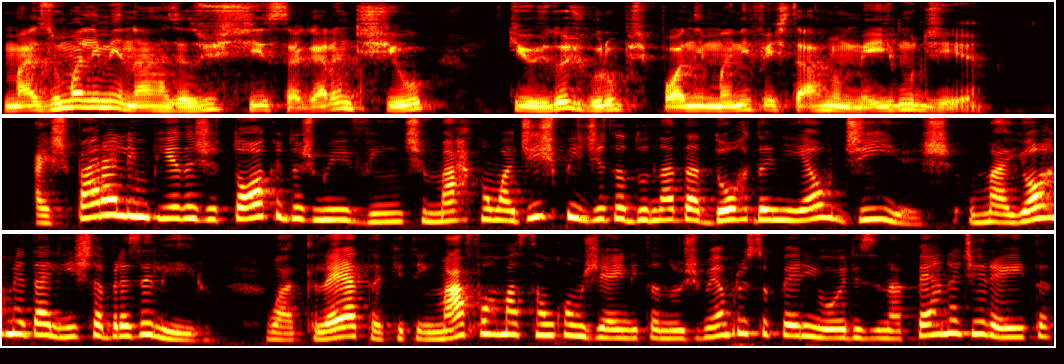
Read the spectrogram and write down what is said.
Mas uma liminar da Justiça garantiu que os dois grupos podem manifestar no mesmo dia. As Paralimpíadas de Tóquio 2020 marcam a despedida do nadador Daniel Dias, o maior medalhista brasileiro. O atleta, que tem má formação congênita nos membros superiores e na perna direita,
